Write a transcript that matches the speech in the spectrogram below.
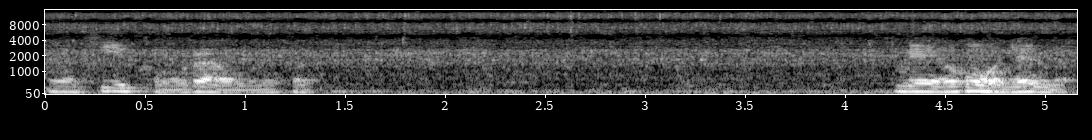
อาชีพของเรานะครับแมวห่อแน่นนะ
